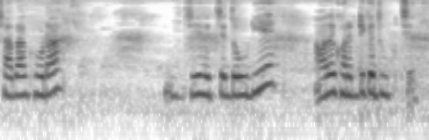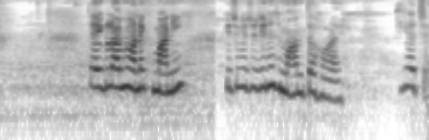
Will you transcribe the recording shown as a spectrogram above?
সাদা ঘোড়া, যে হচ্ছে দৌড়িয়ে আমাদের ঘরের দিকে ঢুকছে। তো এগুলো আমি অনেক মানি, কিছু কিছু জিনিস মানতে হয়, ঠিক আছে?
